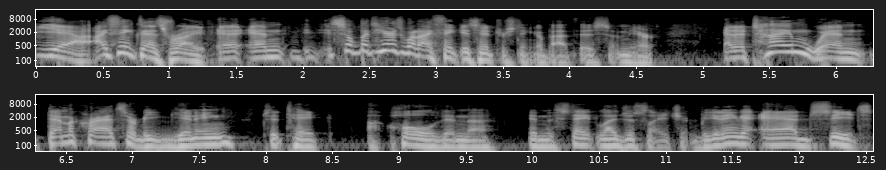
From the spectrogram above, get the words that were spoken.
yeah, I think that's right. And, and so, but here's what I think is interesting about this, Amir. At a time when Democrats are beginning to take hold in the in the state legislature, beginning to add seats.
